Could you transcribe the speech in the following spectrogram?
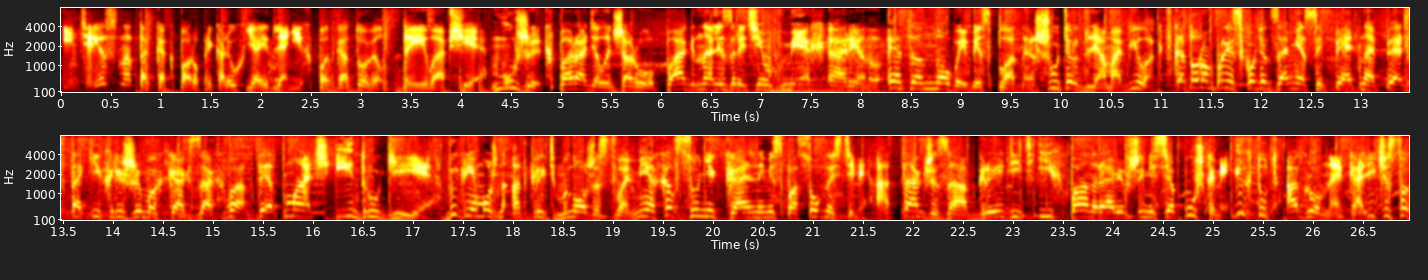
интересно, так как пару приколюх я и для них подготовил. Да и вообще, Мужик, пора делать жару. Погнали залетим в мех-арену. Это новый бесплатный шутер для мобилок, в котором происходят замесы 5 на 5 в таких режимах, как захват, дедматч и другие. В игре можно открыть множество мехов с уникальными способностями, а также заапгрейдить их понравившимися пушками. Их тут огромное количество,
